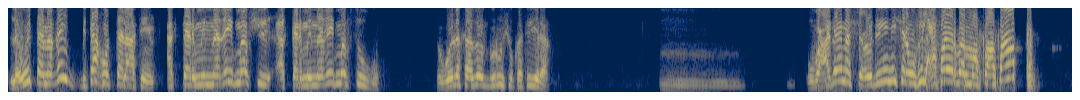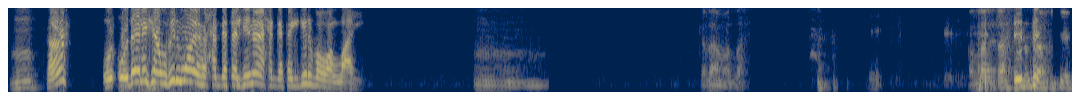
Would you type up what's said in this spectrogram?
لو أنت نغيب بتاخد 30 أكتر من نغيب ما بشي أكتر من نغيب ما بسوقه يقول لك هذول قروشه كثيرة. مم. وبعدين السعوديين يشربوا فيه العصاير بالمصاصات. ها؟ و- وديل يشربوا فيه الموية حقت الهنا حقت القربة والله. مم. كلام الله. والله تسلم كثير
